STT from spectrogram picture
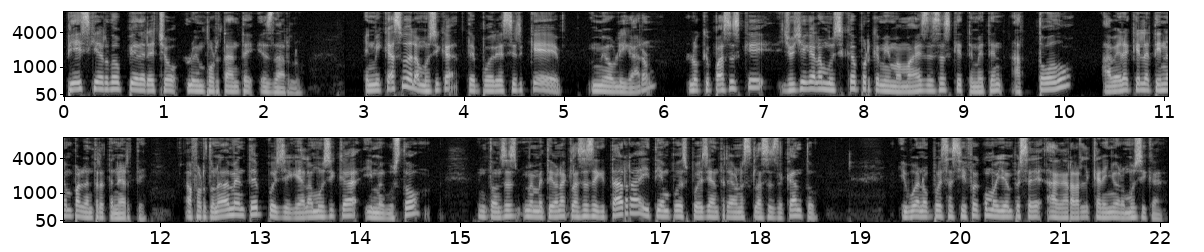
Pie izquierdo, pie derecho, lo importante es darlo. En mi caso de la música, te podría decir que me obligaron. Lo que pasa es que yo llegué a la música porque mi mamá es de esas que te meten a todo a ver a qué le tienen para entretenerte. Afortunadamente, pues llegué a la música y me gustó. Entonces me metí a unas clases de guitarra y tiempo después ya entré a unas clases de canto. Y bueno, pues así fue como yo empecé a agarrarle cariño a la música.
